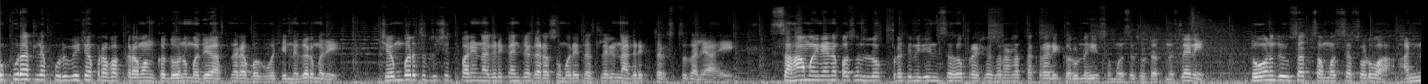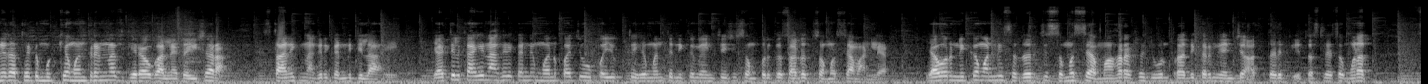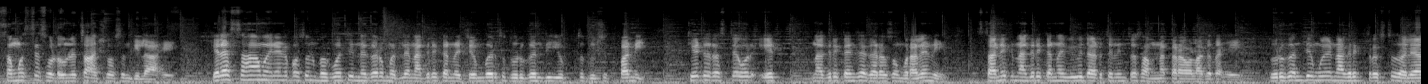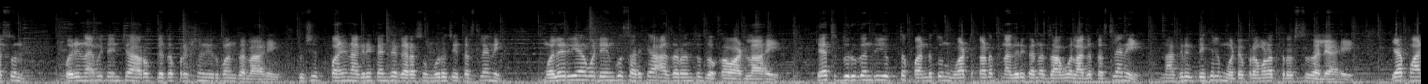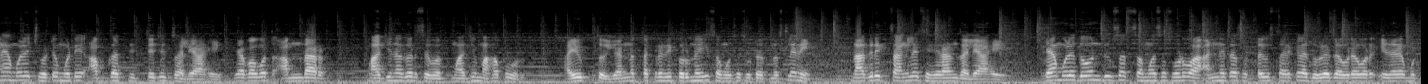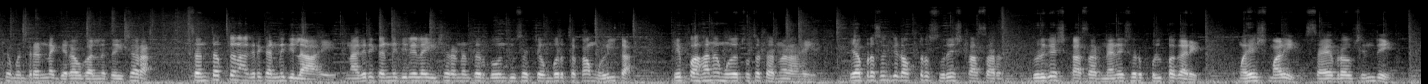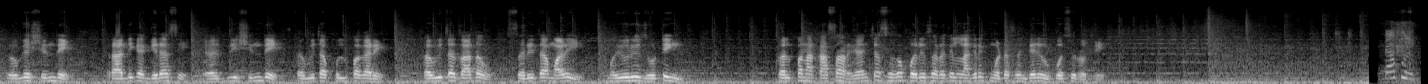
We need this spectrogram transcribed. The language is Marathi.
देवपुरातल्या पूर्वीच्या प्रभाग क्रमांक दोनमध्ये असणाऱ्या भगवती नगरमध्ये चेंबरचं दूषित पाणी नागरिकांच्या घरासमोर येत असल्याने नागरिक त्रस्त झाले आहे. सहा महिन्यांपासून लोकप्रतिनिधींसह प्रशासनाला तक्रारी करूनही समस्या सुटत नसल्याने दोन दिवसात समस्या सोडवा अन्यथा थेट मुख्यमंत्र्यांनाच घेराव घालण्याचा इशारा स्थानिक नागरिकांनी दिला आहे. यातील काही नागरिकांनी मनपाचे उपायुक्त हेमंत निकम यांच्याशी संपर्क साधत समस्या मांडल्या. यावर निकमांनी सदरची समस्या महाराष्ट्र जीवन प्राधिकरण यांच्या अखत्यारीत येत असल्याचं म्हणत समस्या सोडवण्याचं आश्वासन दिलं आहे. गेल्या सहा महिन्यांपासून भगवती नगरमधल्या नागरिकांना चेंबरचं दुर्गंधीयुक्त दूषित पाणी थेट रस्त्यावर येत नागरिकांच्या घरासमोर आल्याने स्थानिक नागरिकांना विविध अडचणींचा सामना करावा लागत आहे. दुर्गंधीमुळे नागरिक त्रस्त झाले असून परिणामी त्यांच्या आरोग्याचा प्रश्न निर्माण झाला आहे. दूषित पाणी नागरिकांच्या घरासमोरच येत असल्याने मलेरिया व डेंग्यू सारख्या आजारांचा धोका वाढला आहे. त्याच दुर्गंधीयुक्त पाण्यातून वाट काढत नागरिकांना जावं लागत असल्याने नागरिक देखील मोठ्या प्रमाणात त्रस्त झाले आहे. या पाण्यामुळे छोटे मोठे अपघात नित्याचेच झाले आहे. याबाबत आमदार माजी नगरसेवक माजी महापौर आयुक्त यांना तक्रारी करूनही समस्या सुटत नसल्याने नागरिक चांगलेच हैराण झाले आहे. त्यामुळे दोन दिवसात समस्या सोडवा अन्यथा सत्तावीस तारखेला धुळे दौऱ्यावर येणाऱ्या मुख्यमंत्र्यांना घेराव घालण्याचा इशारा संतप्त नागरिकांनी दिला आहे. नागरिकांनी दिलेल्या इशाऱ्यानंतर दोन दिवसात चंबरचं काम होईल का? हे पाहणं महत्त्वाचं ठरणार आहे. या प्रसंगी डॉक्टर सुरेश कासार दुर्गेश कासार ज्ञानेश्वर फुलपगारे महेश माळी साहेबराव शिंदे योगेश शिंदे राधिका गिरासे रजनी शिंदे कविता फुलपगारे कविता जाधव सरिता माळी मयुरी झोटिंग कल्पना कासार यांच्यासह परिसरातील नागरिक मोठ्या संख्येने उपस्थित होते.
